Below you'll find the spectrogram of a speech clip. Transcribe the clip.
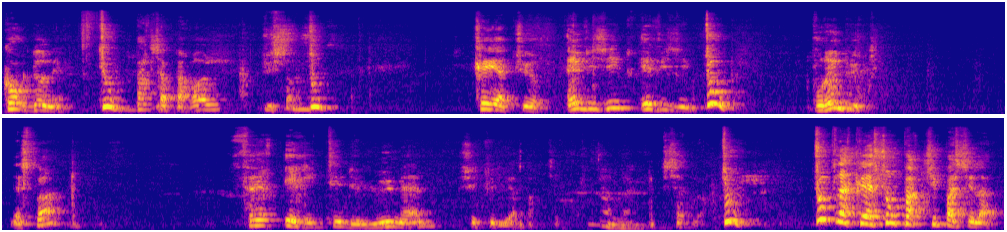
coordonner, tout par sa parole puissante, tout. Créature invisible et visible, tout pour un but. N'est-ce pas? Faire hériter de lui-même ce qui lui appartient. Tout, toute la création participe à cela.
